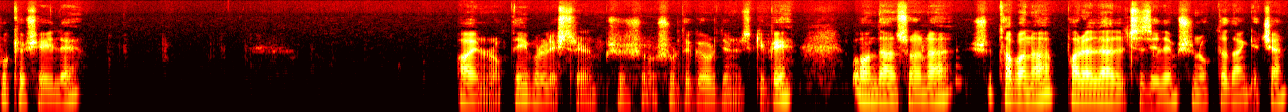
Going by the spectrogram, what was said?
Bu köşeyle aynı noktayı birleştirelim. Şu, şu, şurada gördüğünüz gibi. Ondan sonra şu tabana paralel çizelim. Şu noktadan geçen.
